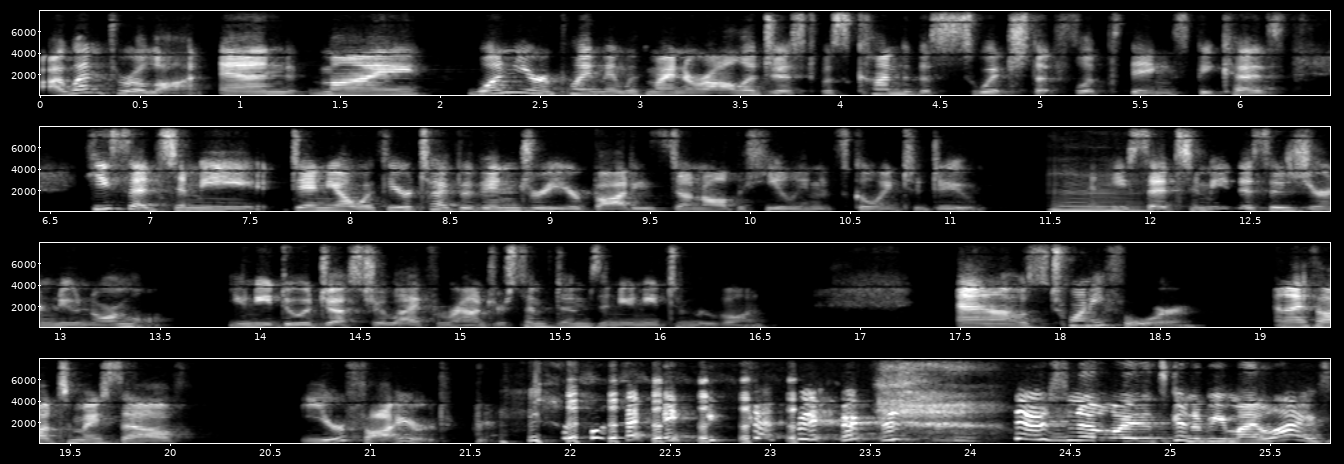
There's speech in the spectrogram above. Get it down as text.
I went through a lot and my one year appointment with my neurologist was kind of the switch that flipped things because he said to me, Danielle, with your type of injury, your body's done all the healing it's going to do. And he Mm. said to me, This is your new normal. You need to adjust your life around your symptoms and you need to move on. And I was 24 and I thought to myself, You're fired. Like, there's, there's no way it's going to be my life.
